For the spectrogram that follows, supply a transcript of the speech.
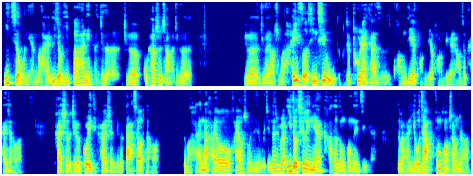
一九年吧，还是一九一八年，这个这个股票市场这个这个这个叫什么黑色星期五，就突然一下子狂跌狂跌狂跌，然后就开展了。开始了这个 Great Depression 这个大萧条，对吧？还那还有还有什么经济危机？那是不是一九七零年卡特总统那几年，对吧？油价疯狂上涨，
